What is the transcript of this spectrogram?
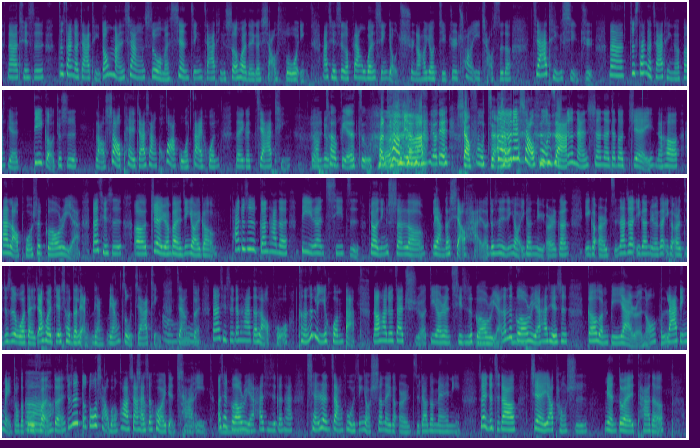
那其实这三个家庭都蛮像是我们现今家庭社会的一个小缩影。它其实是一个非常温馨、有趣，然后又极具创意巧思的。家庭喜剧，那这三个家庭呢，分别第一个就是老少配加上跨国再婚的一个家庭，对，特别组合，很特别吗？有点小复杂，对，有点小复杂。这个男生呢叫做 Jay，然后他的老婆是 Gloria。那其实呃，Jay 原本已经有一个。他就是跟他的第一任妻子就已经生了两个小孩了，就是已经有一个女儿跟一个儿子。那这一个女儿跟一个儿子，就是我等一下会介绍的两两两组家庭，这样对。那其实跟他的老婆可能是离婚吧，然后他就再娶了第二任妻子是 Gloria，但是 Gloria 她其实是哥伦比亚人哦，拉丁美洲的部分，对，就是多多少文化上还是会有一点差异。而且 Gloria 她其实跟她前任丈夫。已经有生了一个儿子，叫做 Manny，所以你就知道 J 要同时面对他的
